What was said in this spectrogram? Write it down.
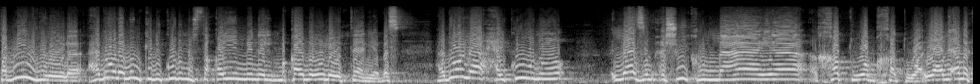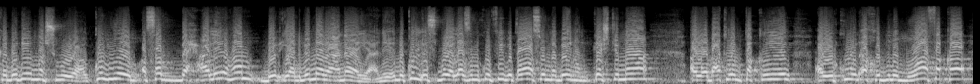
طب مين هذول؟ هذول ممكن يكونوا مستقيين من المقايمه الأولى والثانية بس هذول حيكونوا لازم اشركهم معايا خطوة بخطوة. يعني أنا كمدير مشروع كل يوم أصبح عليهم يعني بما معناه يعني إنه كل أسبوع لازم يكون في تواصل ما بينهم كاجتماع أو ابعث لهم تقرير أو يكون أخذ منهم موافقة.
